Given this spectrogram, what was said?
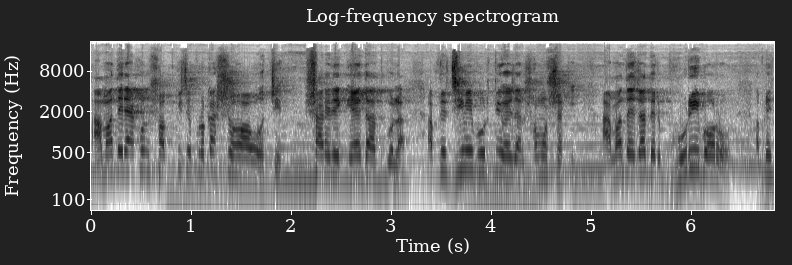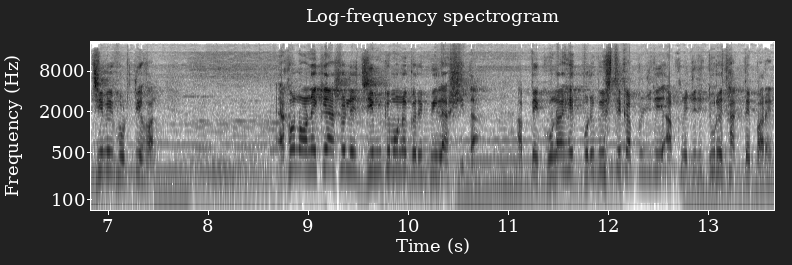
আমাদের এখন সব কিছু প্রকাশ্য হওয়া উচিত। শারীরিক এদাতগুলা। আপনি জিমে ভর্তি হয়ে যান, সমস্যা কি? আমাদের যাদের ভুঁড়ি বড়, আপনি জিমে ভর্তি হন। এখন অনেকে আসলে জিমকে মনে করে বিলাসিতা। আপনি গুনাহের পরিবেশ থেকে আপনি যদি আপনি যদি দূরে থাকতে পারেন।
